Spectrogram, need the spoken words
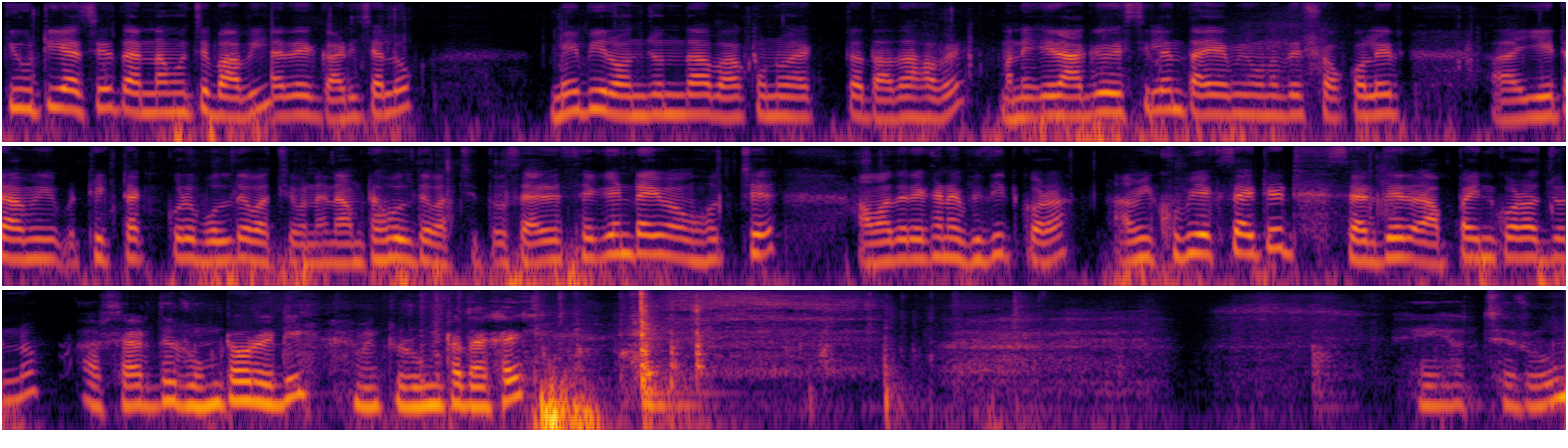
কিউটি আছে, তার নাম হচ্ছে বাবি। স্যারের গাড়ি চালক। মেবি রঞ্জনদা বা কোনো একটা দাদা হবে। মানে এর আগেও এসেছিলেন, তাই আমি ওনাদের সকলের ইয়েটা আমি ঠিকঠাক করে বলতে পারছি মানে নামটা বলতে পারছি। তো স্যারের সেকেন্ড টাইম হচ্ছে আমাদের এখানে ভিজিট করা। আমি খুবই এক্সাইটেড স্যারদের আপ্যায়ন করার জন্য। আর স্যারদের রুমটাও রেডি আমি একটু রুমটা দেখাই। এই হচ্ছে রুম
